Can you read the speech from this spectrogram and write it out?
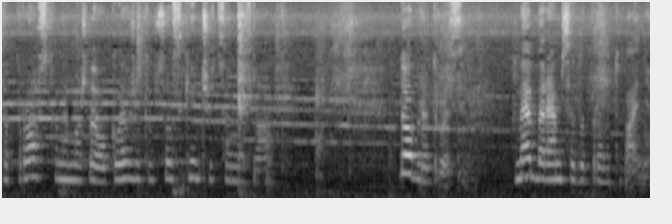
це просто неможливо. Коли вже тут все скінчиться, не знати. Добре, друзі, ми беремося до приготування.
